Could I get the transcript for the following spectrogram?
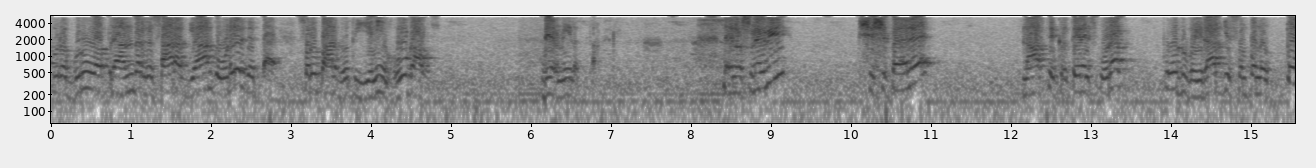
पूर्वक गुरु अपने अंदर से सारा ज्ञान को उड़ेल देता है, स्वरूपानुभूति यही होगा उसको देर नहीं लगता। लेकिन उसमें भी शिष्य पहले नास्ते कृत्य पूर्ण वैराग्य संपन्न तो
